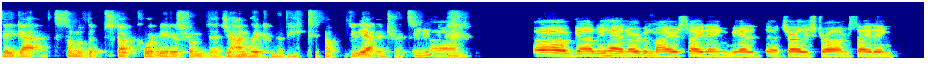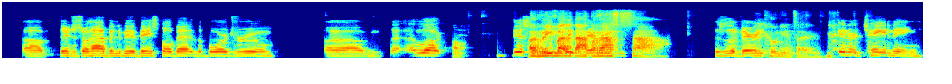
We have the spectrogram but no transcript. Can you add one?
they got some of the stunt coordinators from the John Wick movie to help do Yeah. that entrance. Mhm. um, oh, God. We had an Urban Meyer sighting. We had a, uh Charlie Strong sighting. Uh, there just so happened to be a baseball bat in the boardroom. Um, look, Oh. this, Arriba a la very- raza. This was a very Draconian sighting. entertaining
